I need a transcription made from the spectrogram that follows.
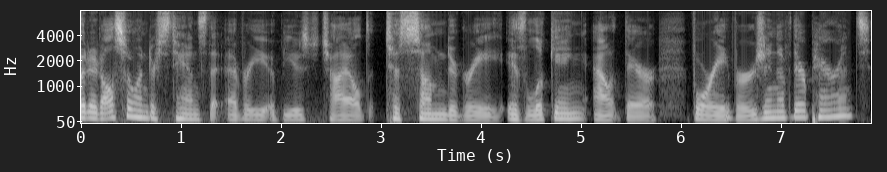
But it also understands that every abused child, to some degree, is looking out there for a version of their parents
